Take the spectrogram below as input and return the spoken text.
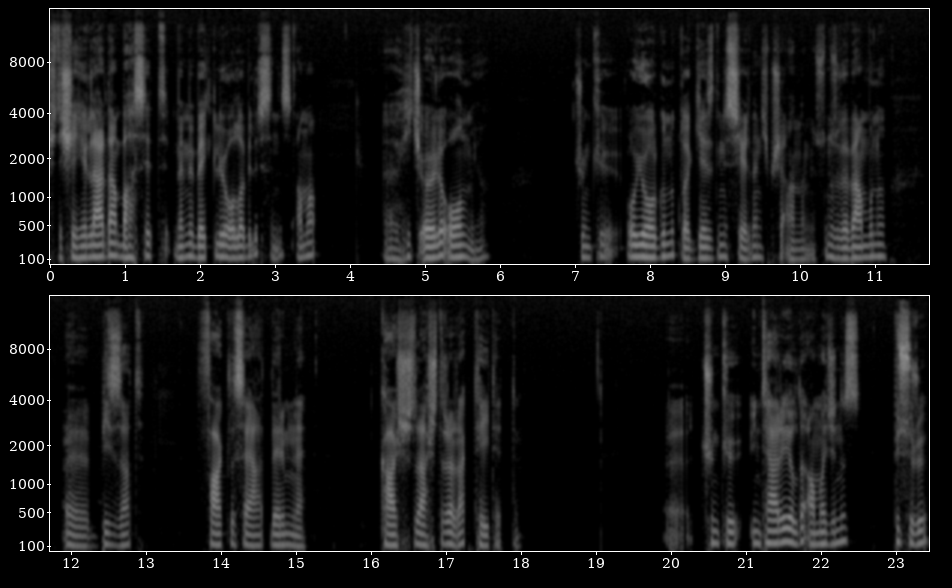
işte şehirlerden bahsetmemi bekliyor olabilirsiniz ama e, hiç öyle olmuyor. Çünkü o yorgunlukla gezdiğiniz şehirden hiçbir şey anlamıyorsunuz ve ben bunu e, bizzat farklı seyahatlerimle karşılaştırarak teyit ettim. E, çünkü Interrail'de amacınız bir sürü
